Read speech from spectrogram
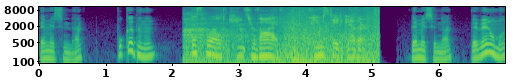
demesinden, bu kadının This world can't survive if you stay together. demesinden ve Venom'un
